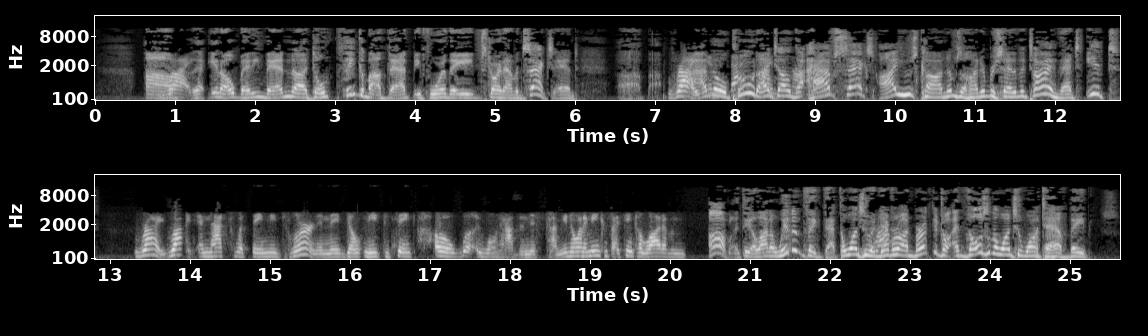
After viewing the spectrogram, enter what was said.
Uh, Right. You know, many men uh, don't think about that before they start having sex. And uh, Right. I'm and no prude. I tell guys, have sex. I use condoms 100% of the time. That's it. Right, right. And that's what they need to learn. And they don't need to think, oh, well, it won't happen this time. You know what I mean? Because I think a lot of them Oh, I think a lot of women think that. The ones who are Right. never on birth control. And those are the ones who want to have babies.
